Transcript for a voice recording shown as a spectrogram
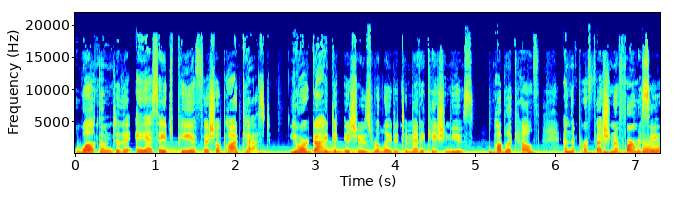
Welcome to the ASHP Official Podcast, your guide to issues related to medication use, public health, and the profession of pharmacy.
